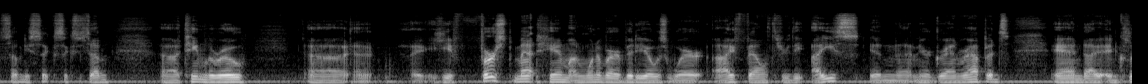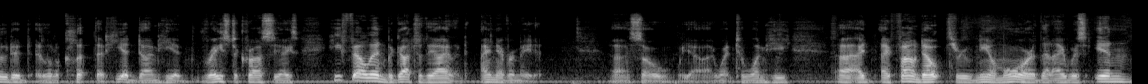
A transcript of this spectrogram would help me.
76 67. Uh, Team Larue. Uh, he first met him on one of our videos where I fell through the ice in near Grand Rapids, and I included a little clip that he had done. He had raced across the ice. He fell in but got to the island. I never made it. Uh, so yeah, I went to one. He, uh, I, I found out through Neil Moore that I was in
